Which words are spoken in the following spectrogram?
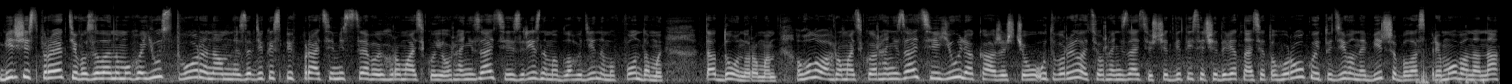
Більшість проєктів у зеленому гаю створена завдяки співпраці місцевої громадської організації з різними благодійними фондами та донорами. Голова громадської організації Юля каже, що утворила цю організацію ще 2019 року, і тоді вона більше була спрямована на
